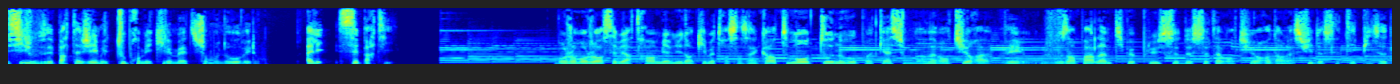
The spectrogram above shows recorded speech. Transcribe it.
si je vous ai partagé mes tout premiers kilomètres sur mon nouveau vélo? Allez, c'est parti Bonjour, bonjour, c'est Bertrand, bienvenue dans Kilomètre 350, mon tout nouveau podcast sur mon aventure à vélo. Je vous en parle un petit peu plus de cette aventure dans la suite de cet épisode.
